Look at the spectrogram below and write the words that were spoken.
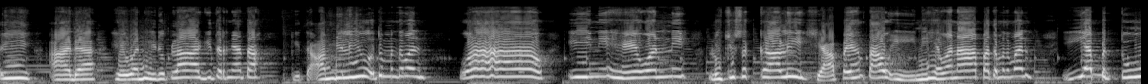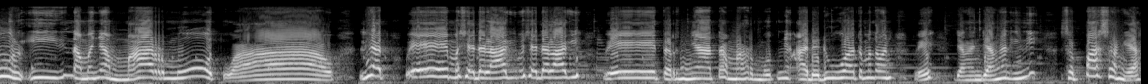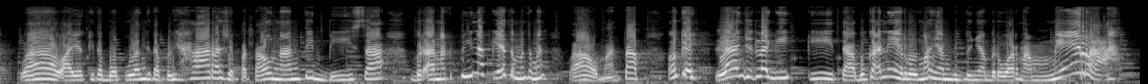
Ih, ada hewan hidup lagi ternyata. Kita ambil yuk teman-teman. Wow, ini hewan nih lucu sekali. Siapa yang tahu ini hewan apa, teman-teman? Iya betul, ini namanya marmut. Wow, lihat, weh masih ada lagi, masih ada lagi. Weh, ternyata marmutnya ada dua, teman-teman. Weh, jangan-jangan ini sepasang ya. Wow, ayo kita bawa pulang, kita pelihara. Siapa tahu nanti bisa beranak pinak ya, teman-teman. Wow, mantap. Oke, lanjut lagi. Kita buka nih rumah yang pintunya berwarna merah.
